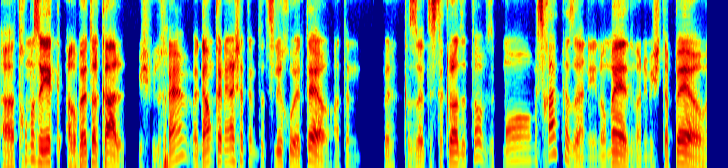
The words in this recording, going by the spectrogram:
התחום הזה יהיה הרבה יותר קל בשבילכם, וגם כנראה שאתם תצליחו יותר. אתם כזה, תסתכלו על זה טוב, זה כמו משחק כזה, אני לומד ואני משתפר, ו...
